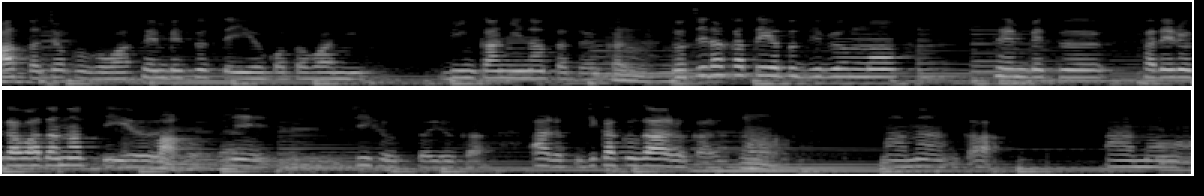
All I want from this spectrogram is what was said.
あった直後は選別っていう言葉に敏感になったというか、どちらかというと自分も選別される側だなっていう,、まあそうね。ね自負というかある自覚があるからさ、まあなんかあの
